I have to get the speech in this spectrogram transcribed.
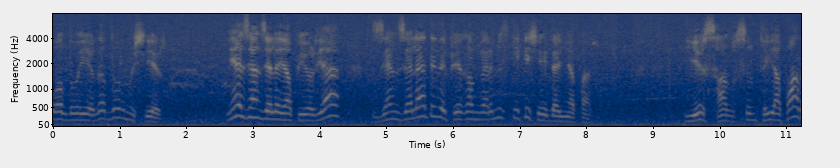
Olduğu yerde durmuş yer. Niye zenzele yapıyor ya? Zenzele dedi peygamberimiz iki şeyden yapar. Yer sarsıntı yapar,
